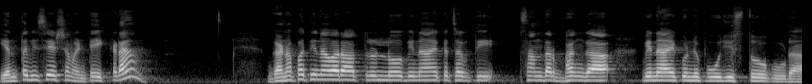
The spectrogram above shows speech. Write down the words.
ఎంత విశేషం అంటే ఇక్కడ గణపతి నవరాత్రుల్లో వినాయక చవితి సందర్భంగా వినాయకుడిని పూజిస్తూ కూడా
